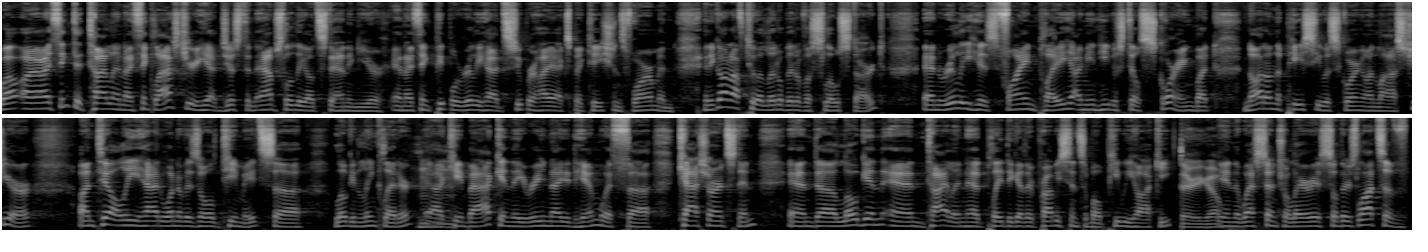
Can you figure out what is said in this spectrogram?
Well, I think that Tylen, I think last year he had just an absolutely outstanding year. And I think people really had super high expectations for him. And, and he got off to a little bit of a slow start. And really his fine play, I mean, he was still scoring, but not on the pace he was scoring on last year until he had one of his old teammates, uh, Logan Linklater, uh, mm-hmm. came back and they reunited him with uh, Cash Arnston. And uh, Logan and Tylen had played together probably since about Pee Wee hockey. There you go. In the West Central area. So there's lots of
